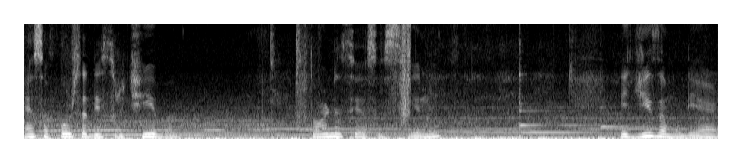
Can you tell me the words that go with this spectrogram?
Essa força destrutiva torna-se assassina e diz à mulher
